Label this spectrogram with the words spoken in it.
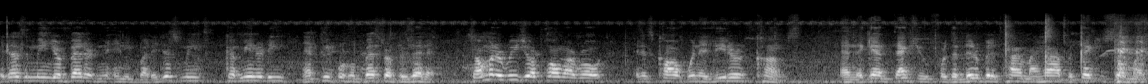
it doesn't mean you're better than anybody. It just means community and people who best represent it. So I'm going to read you a poem I wrote, and it's called When a Leader Comes. And again, thank you for the little bit of time I have, but thank you so much.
